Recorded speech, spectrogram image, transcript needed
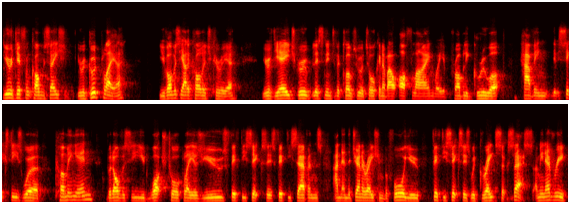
You're a different conversation. You're a good player. You've obviously had a college career you're of the age group listening to the clubs we were talking about offline, where you probably grew up having the 60s were coming in, but obviously you'd watch tour players use 56s, 57s, and then the generation before you, 56s with great success. I mean, every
